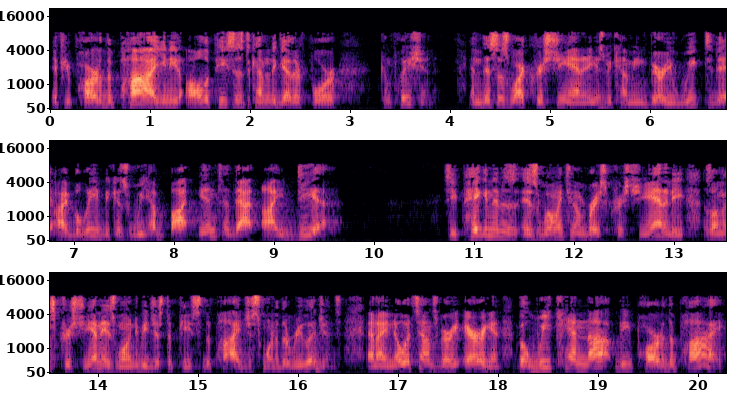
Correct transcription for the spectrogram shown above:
If you're part of the pie, you need all the pieces to come together for completion. And this is why Christianity is becoming very weak today, I believe, because we have bought into that idea. See, paganism is willing to embrace Christianity as long as Christianity is willing to be just a piece of the pie, just one of the religions. And I know it sounds very arrogant, but we cannot be part of the pie.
